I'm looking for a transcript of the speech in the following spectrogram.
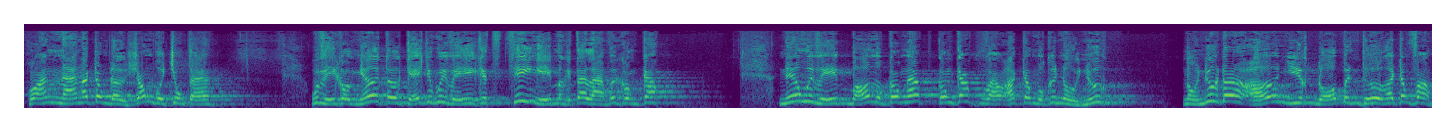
hoạn nạn ở trong đời sống của chúng ta. Quý vị còn nhớ tôi kể cho quý vị cái thí nghiệm mà người ta làm với con cóc nếu quý vị bỏ một con ốc, con cóc vào ở trong một cái nồi nước nồi nước đó ở nhiệt độ bình thường ở trong phòng.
